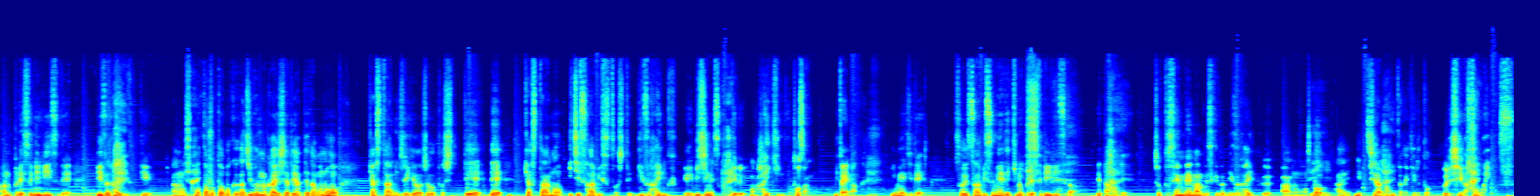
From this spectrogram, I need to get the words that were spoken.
あのプレスリリースで、ビズハイクってい。う、あの、もともと僕が自分の会社でやってたものを、キャスターに事業上として、でうん、キャスターの一サービスとして、ビズハイク、えービジネスかける、まあ、ハイキング、登山みたいなイメージで、そういうサービス名で昨日プレスリリースが出たのはで、ちょっと宣伝なんですけど、ビズハイク、あの、ぜひの、はい、に調べていただけると嬉しいなと思います。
